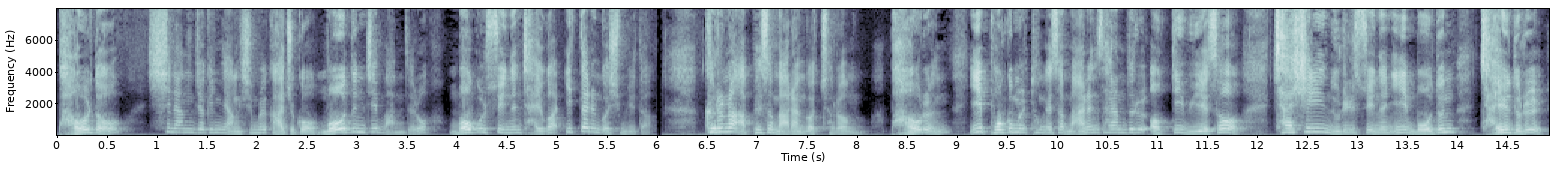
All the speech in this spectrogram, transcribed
바울도 신앙적인 양심을 가지고 뭐든지 마음대로 먹을 수 있는 자유가 있다는 것입니다. 그러나 앞에서 말한 것처럼 바울은 이 복음을 통해서 많은 사람들을 얻기 위해서 자신이 누릴 수 있는 이 모든 자유들을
